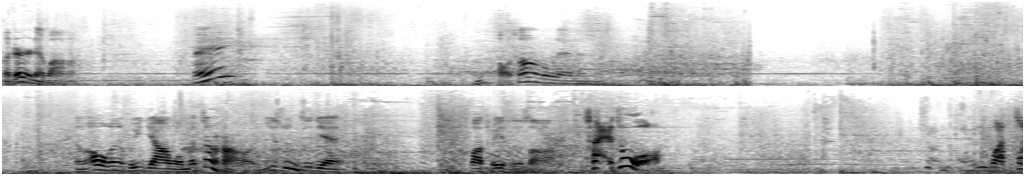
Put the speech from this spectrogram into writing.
搁这儿呢吧？哎，怎么跑上路来了呢？等奥恩回家，我们正好一瞬之间把锤石杀，踩住！我操！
